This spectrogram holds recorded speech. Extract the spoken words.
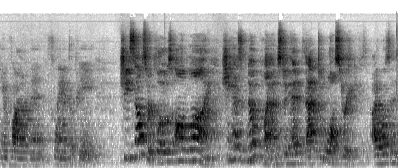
the environment, philanthropy. She sells her clothes online. She has no plans to head back to Wall Street. I wasn't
